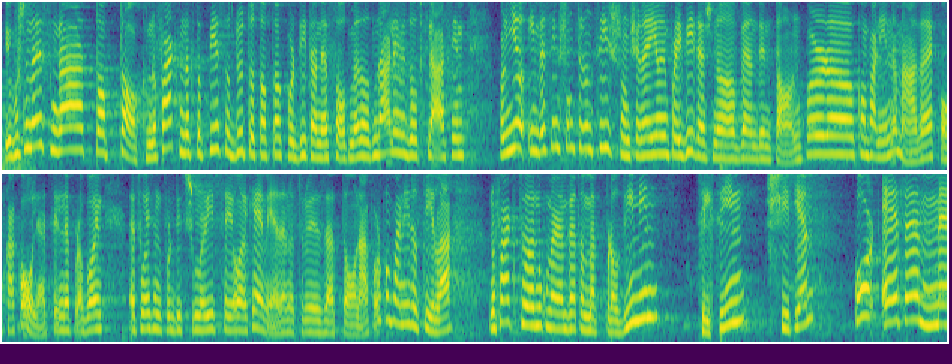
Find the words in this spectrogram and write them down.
Ju përshëndes nga Top Talk. Në fakt, në këtë pjesë të dytë të Top Talk për ditën e sotme, do të ndalemi do të flasim për një investim shumë të rëndësishëm që ne njohim prej vitesh në vendin tonë, për kompaninë e madhe Coca-Cola, të cilën e provojmë thuajse në përditshmëri, pse jo e kemi edhe në tryezat tona. Por kompani të tilla, në fakt, nuk merren vetëm me prodhimin, cilësinë, shitjen, por edhe me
